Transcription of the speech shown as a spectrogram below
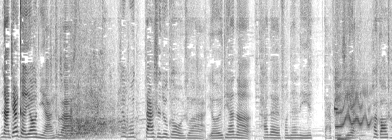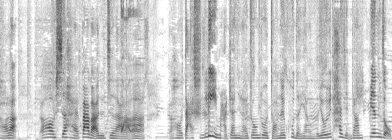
哪家敢要你啊，是吧？这不，大师就跟我说啊，有一天呢，他在房间里打飞机，快高潮了，然后西海爸爸就进来了啊，然后大师立马站起来，装作找内裤的样子。由于太紧张，边走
